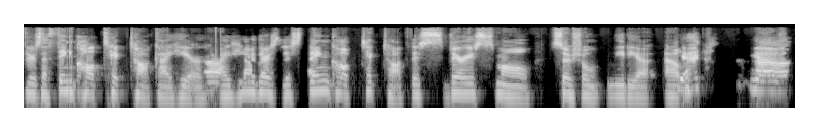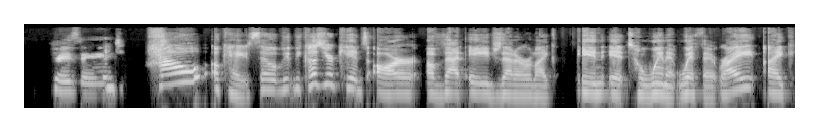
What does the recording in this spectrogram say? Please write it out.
there's a thing called TikTok. I hear. Oh, I hear yeah. there's this thing called TikTok. This very small social media outlet. Yeah, yeah. Uh, crazy. And how? Okay, so because your kids are of that age that are like in it to win it with it, right? Like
